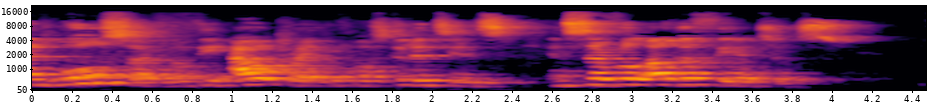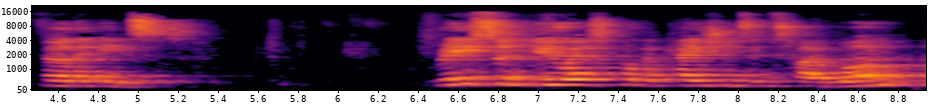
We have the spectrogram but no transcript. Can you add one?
and also of the outbreak of hostilities in several other theatres further east. Recent US provocations in Taiwan,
